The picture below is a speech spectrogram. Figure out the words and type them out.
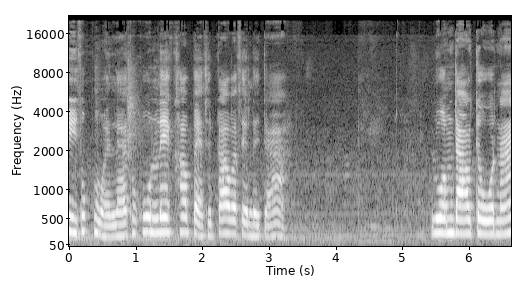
มีทุกหวยและทุกหุ้นเลขเข้า 89%เลยจ้ารวมดาวโจนนะ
